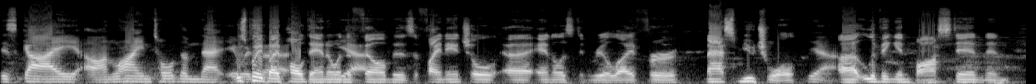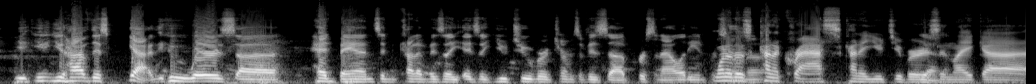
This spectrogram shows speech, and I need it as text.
this guy online told them that it It was played by uh, Paul Dano in yeah. the film. Is a financial uh, analyst in real life for Mass Mutual, Yeah, uh, living in Boston, and you, you, you have this yeah who wears uh, headbands and kind of is a is a YouTuber in terms of his uh, personality and one of those kind of crass kind of YouTubers Yeah. and like uh,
